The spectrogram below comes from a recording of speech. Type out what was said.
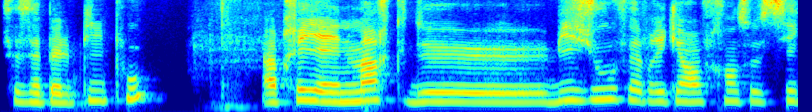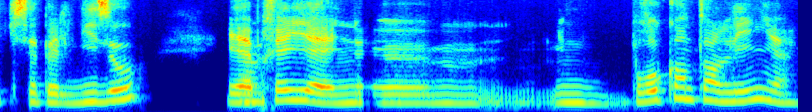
Ça s'appelle Pipou. Après, il y a une marque de bijoux fabriquée en France aussi qui s'appelle Guizot. Et après, il y a une, une brocante en ligne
